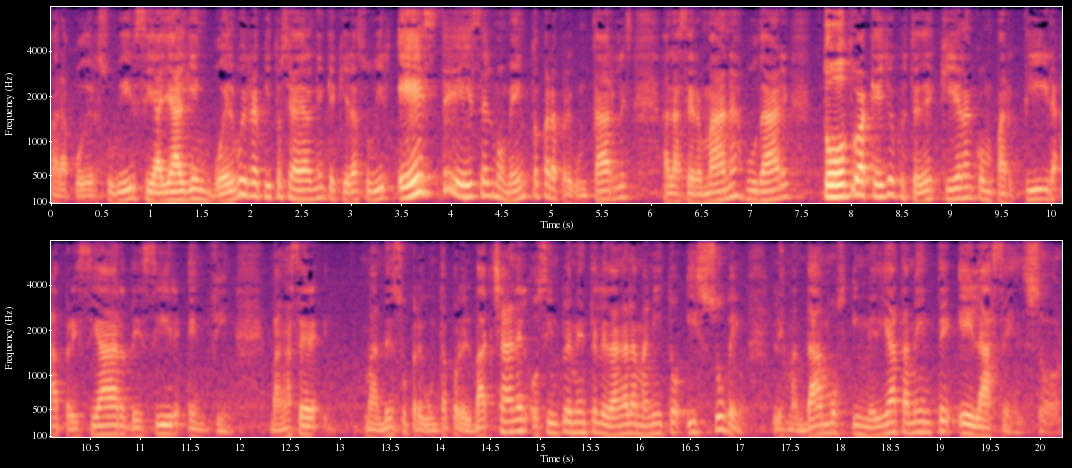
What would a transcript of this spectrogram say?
Para poder subir. Si hay alguien, vuelvo y repito, si hay alguien que quiera subir, este es el momento para preguntarles a las hermanas Budare todo aquello que ustedes quieran compartir, apreciar, decir, en fin. Van a hacer, manden su pregunta por el back channel o simplemente le dan a la manito y suben. Les mandamos inmediatamente el ascensor.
